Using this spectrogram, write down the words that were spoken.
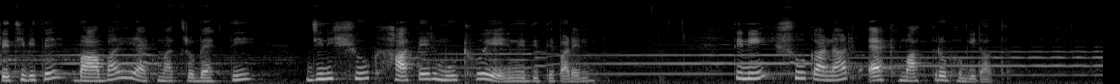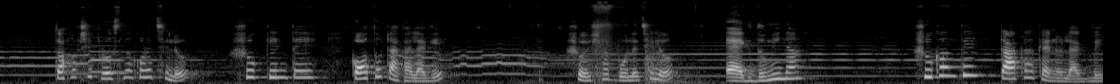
পৃথিবীতে বাবাই একমাত্র ব্যক্তি যিনি সুখ হাতের মুঠোয় এনে দিতে পারেন। তিনি সুখ আনার একমাত্র ভগীরথ। তখন সে প্রশ্ন করেছিল, সুখ কিনতে কত টাকা লাগে? শৈশব বলেছিল, একদমই না। সুখ টাকা কেন লাগবে?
